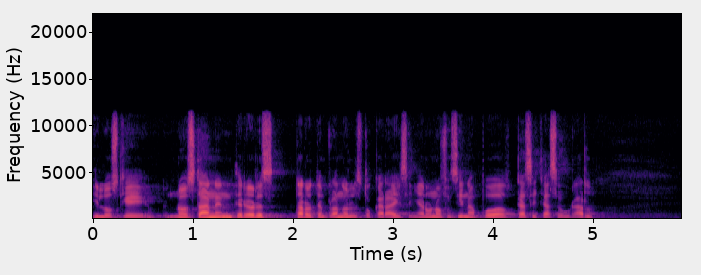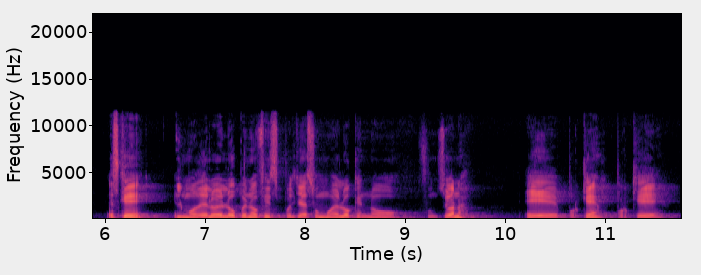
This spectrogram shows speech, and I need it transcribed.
y los que no están en interiores, tarde o temprano les tocará diseñar una oficina, puedo casi que asegurarlo, es que el modelo del Open Office pues ya es un modelo que no funciona. Eh, ¿Por qué? Porque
